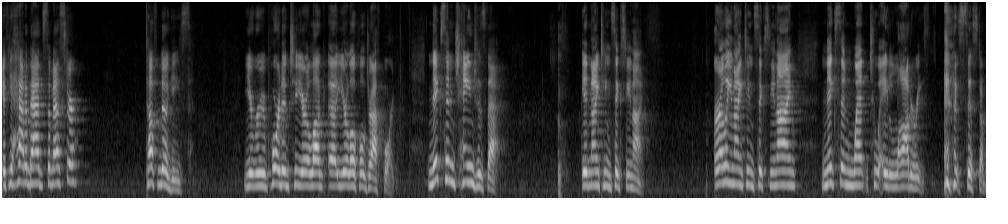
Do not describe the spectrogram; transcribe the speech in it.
if you had a bad semester, tough noogies. You were reported to your, log, uh, your local draft board. Nixon changes that in 1969. Early 1969, Nixon went to a lottery system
